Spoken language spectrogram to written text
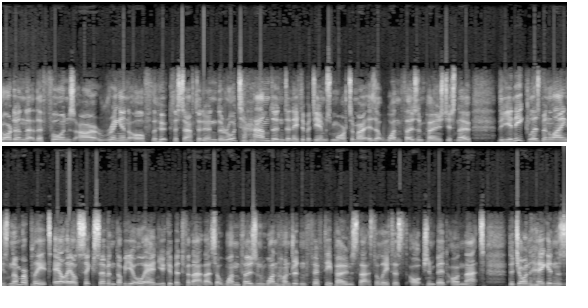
Gordon, the phones are ringing off the hook this afternoon. The road to Hampden, donated by James Mortimer, is at £1,000 just now. The unique Lisbon Lions number plate, LL67WON, you could bid for that. That's at £1,150. That's the latest auction bid on that. The John Higgins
